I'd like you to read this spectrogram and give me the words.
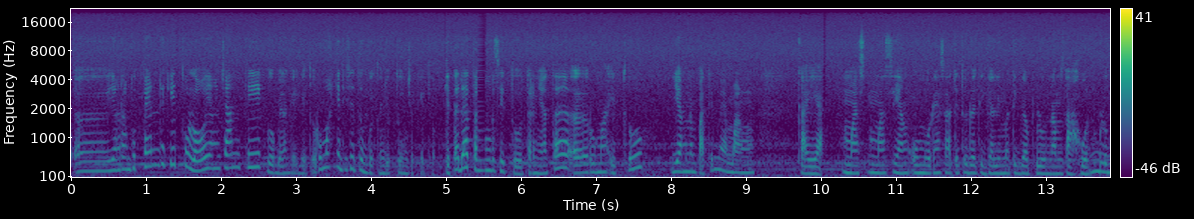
uh, yang rambut pendek itu loh yang cantik. Gue bilang kayak gitu. Rumahnya di situ gue tunjuk-tunjuk itu kita datang ke situ. Ternyata uh, rumah itu yang nempatin memang kayak emas-emas yang umurnya saat itu udah 35 36 tahun belum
